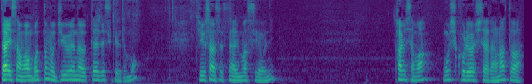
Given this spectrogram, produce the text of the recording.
第3は最も重要な訴えですけれども、13節にありますように、神様、もしこれをしたらあなたは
